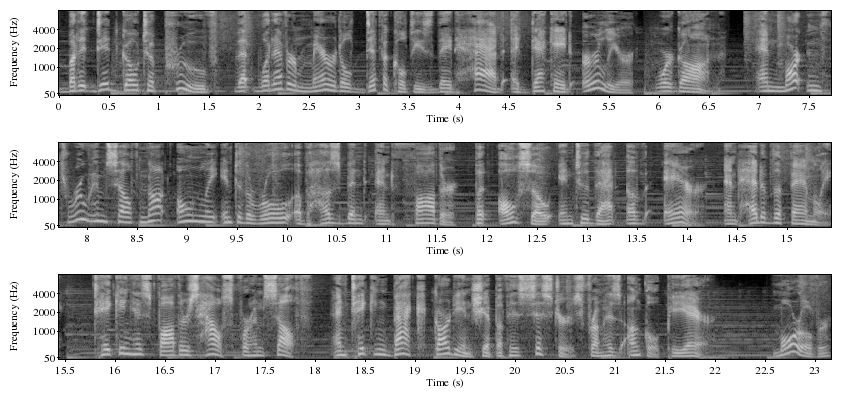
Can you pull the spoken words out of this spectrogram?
But it did go to prove that whatever marital difficulties they'd had a decade earlier were gone. And Martin threw himself not only into the role of husband and father, but also into that of heir and head of the family taking his father's house for himself and taking back guardianship of his sisters from his uncle Pierre. Moreover,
